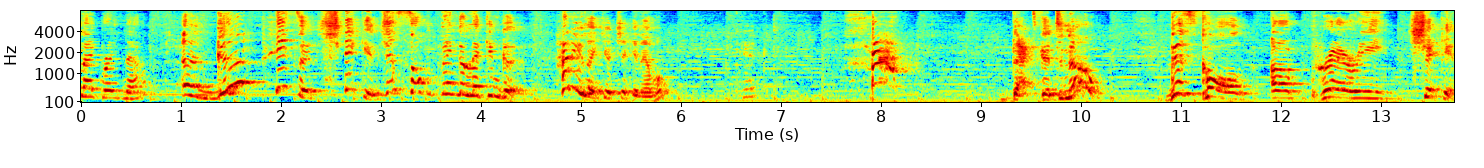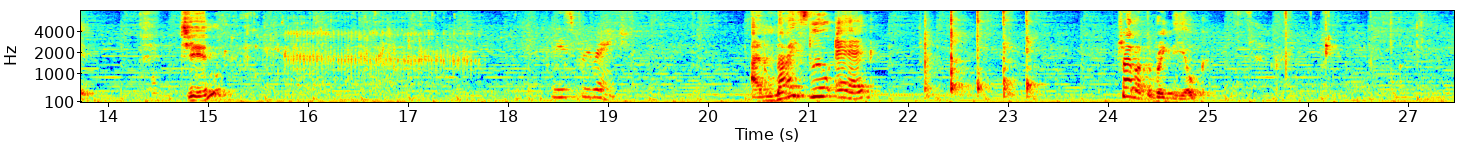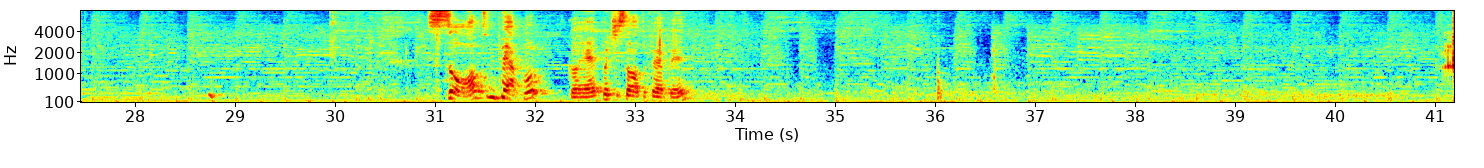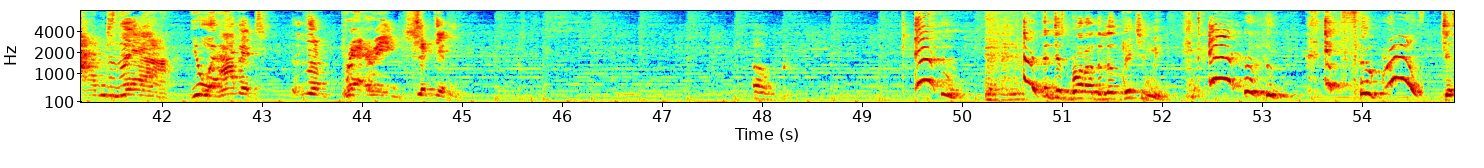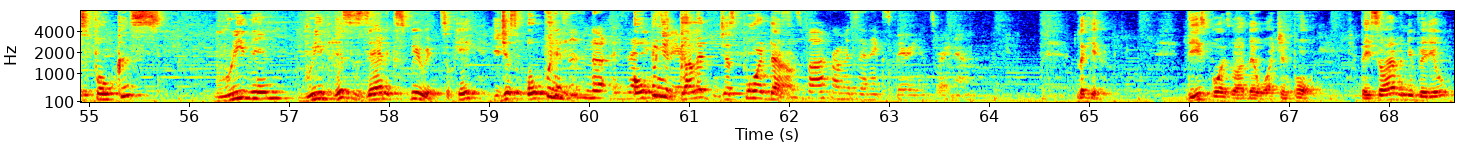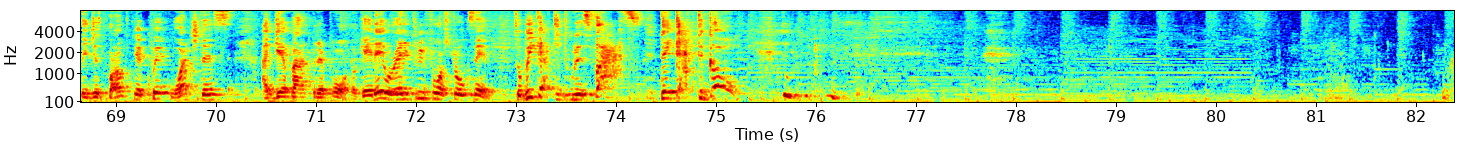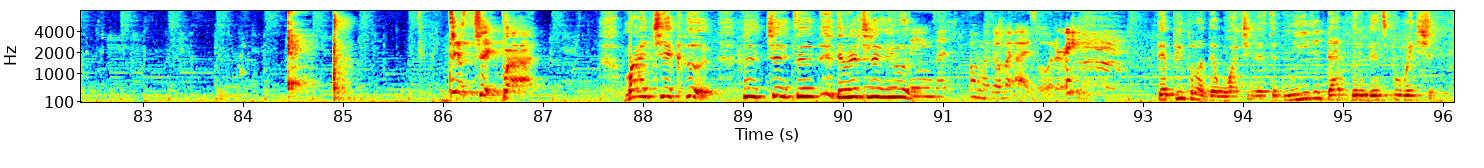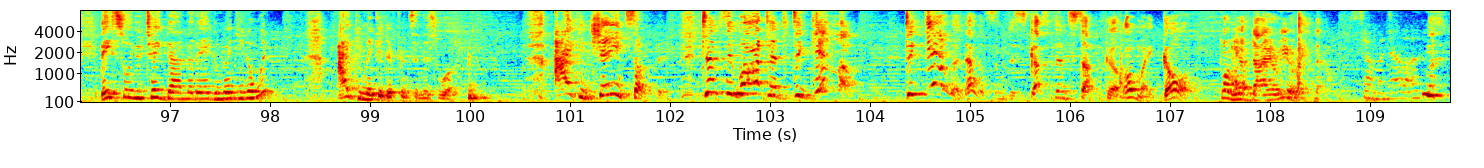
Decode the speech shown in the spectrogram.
like right now? A good piece of chicken, just so finger licking good. How do you like your chicken, Emma? Cooked. That's good to know. This called a prairie chicken. Gin? These free range. a nice little egg. Try not to break the yolk. Salt and pepper. Go ahead, put your salt and pepper in. And there you have it, the prairie chicken. Oh. That just brought out the little bitch in me. it's so gross. Just focus, breathe in, breathe. This is Zen experience, okay? You just open, This is not a Zen open your gullet and just pour it down. This is far from a Zen experience right now. Look here. These boys were out there watching porn. They still have a new video. They just bounced here quick, watch this, and get back to their porn. Okay? They were already three, four strokes in. So we got to do this fast. They got to go. chick bad. My chick hood. That, oh my god, my eyes are watering. There are people out there watching this that needed that bit of inspiration. They saw you take down that egg and went, you know what? I can make a difference in this world. I can change something. Tipsy bartender together. Together. That was some disgusting stuff, girl. Oh my God. Probably have diarrhea right now. Salmonella.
